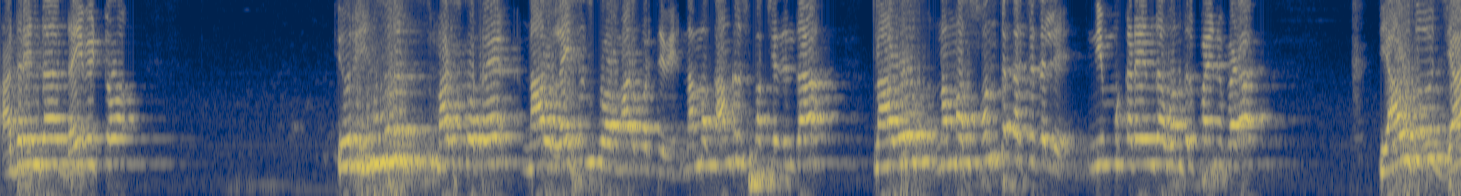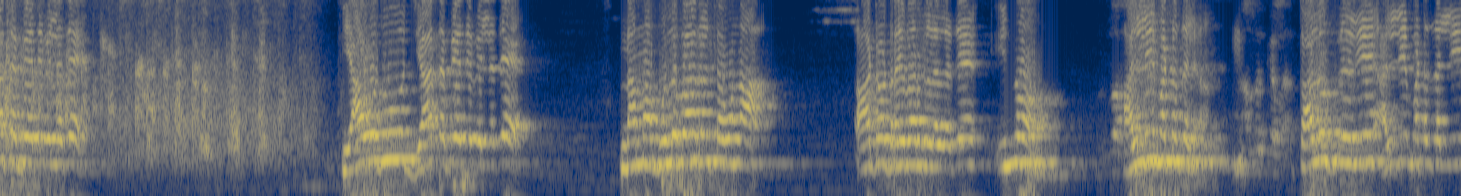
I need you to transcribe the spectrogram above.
ಅದರಿಂದ ದಯವಿಟ್ಟು ಇವರು ಇನ್ಸೂರೆನ್ಸ್ ಮಾಡಿಸ್ಕೊಟ್ರೆ ನಾವು ಲೈಸೆನ್ಸ್ ಮಾಡಿಕೊಡ್ತೀವಿ. ನಮ್ಮ ಕಾಂಗ್ರೆಸ್ ಪಕ್ಷದಿಂದ ನಾವು ನಮ್ಮ ಸ್ವಂತ ಖರ್ಚದಲ್ಲಿ ನಿಮ್ಮ ಕಡೆಯಿಂದ ಒಂದು ರೂಪಾಯಿನೂ ಬೇಡ. ಯಾವುದು ಜಾತ ಭೇದವಿಲ್ಲದೆ, ಯಾವುದು ಜಾತ ಭೇದವಿಲ್ಲದೆ ನಮ್ಮ ಮುಲಬಾಗಲ್ ಟೌನ ಆಟೋ ಡ್ರೈವರ್ಗಳಲ್ಲದೆ ಇನ್ನು ಹಳ್ಳಿ ಮಟ್ಟದಲ್ಲಿ ತಾಲೂಕಿನಲ್ಲಿ ಹಳ್ಳಿ ಮಟ್ಟದಲ್ಲಿ,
